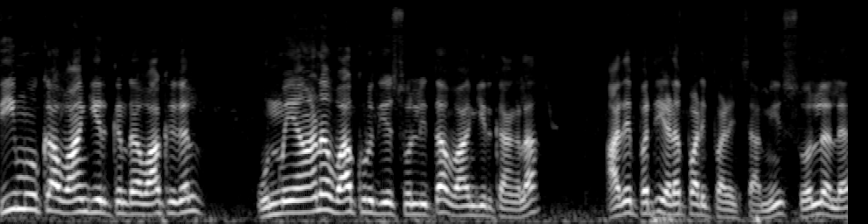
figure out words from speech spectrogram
திமுக வாங்கியிருக்கின்ற வாக்குகள் உண்மையான வாக்குறுதியை சொல்லித்தான் வாங்கியிருக்காங்களா? அதை பற்றி எடப்பாடி பழனிசாமி சொல்லலை.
